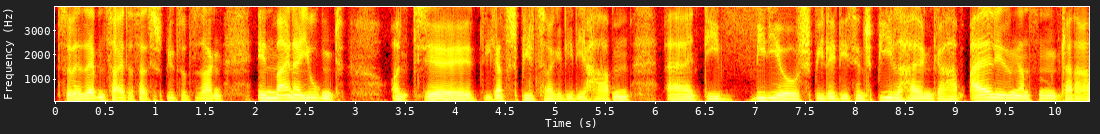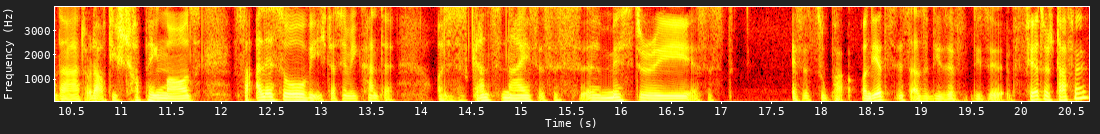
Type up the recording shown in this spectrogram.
zu derselben Zeit. Das heißt, es spielt sozusagen in meiner Jugend. Und äh, die ganzen Spielzeuge, die die haben, äh, die Videospiele, die es in Spielhallen gab, all diesen ganzen Kladderadat oder auch die Shopping Malls, es war alles so, wie ich das irgendwie kannte. Und es ist ganz nice, es ist äh, Mystery, es ist, es ist super. Und jetzt ist also diese, diese vierte Staffel.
